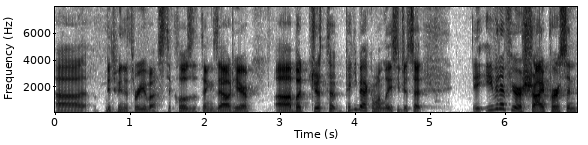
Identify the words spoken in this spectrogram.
uh, between the three of us to close the things out here. Uh, but just to piggyback on what Lacey just said, even if you're a shy person,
